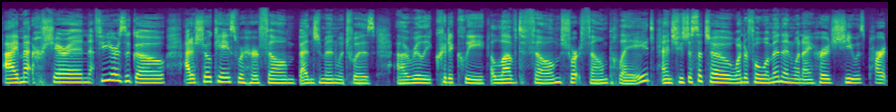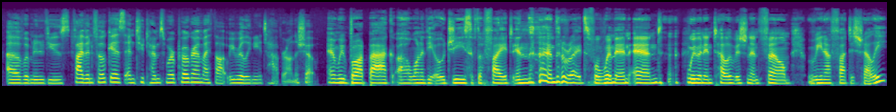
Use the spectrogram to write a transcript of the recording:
I met Sherren a few years ago at a showcase where her film Benjamin, which was a really critically loved film, short film, played. And she's just such a wonderful woman. And when I heard she was part of Women in Views Five in Focus and Two Times More program, I thought we really needed to have her on the show. And we brought back uh, one of the OGs of the fight in the, the rights for women and women in television and film, Rina Fraticelli.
